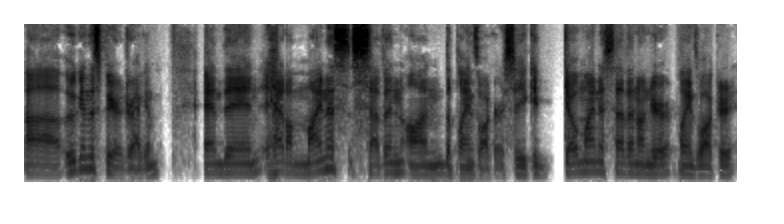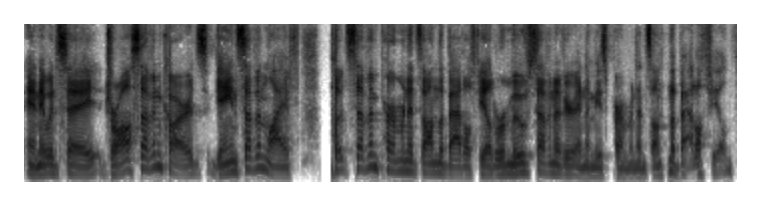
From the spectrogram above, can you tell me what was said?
uh, Ugin the Spirit Dragon, and then it had a minus seven on the Planeswalker. So you could go minus seven on your Planeswalker, and it would say draw seven cards, gain seven life, put seven permanents on the battlefield, remove seven of your enemies' permanents on the battlefield.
